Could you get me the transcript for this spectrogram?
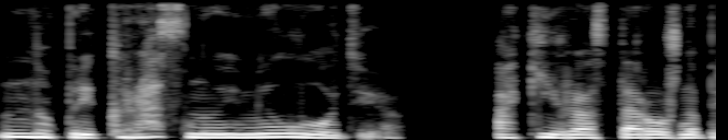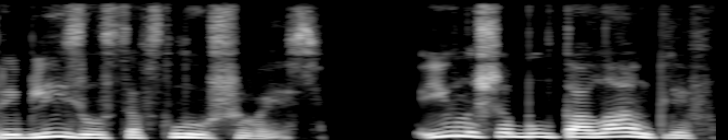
но прекрасную мелодию. Акира осторожно приблизился, вслушиваясь. Юноша был талантлив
